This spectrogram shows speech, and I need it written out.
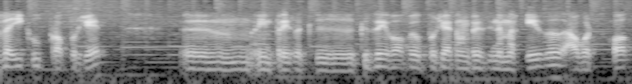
veículo para o projeto. Eh, a empresa que, que desenvolveu o projeto é uma empresa dinamarquesa, Howard Scott,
